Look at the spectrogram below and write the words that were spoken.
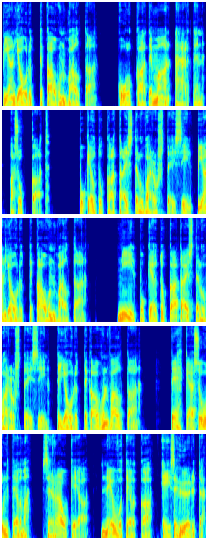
pian joudutte kauhun valtaan kuulkaa te maan äärten asukkaat. Pukeutukaa taisteluvarusteisiin, pian joudutte kauhun valtaan. Niin pukeutukaa taisteluvarusteisiin, te joudutte kauhun valtaan. Tehkää suunnitelma, se raukeaa. Neuvotelkaa, ei se hyödytä.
